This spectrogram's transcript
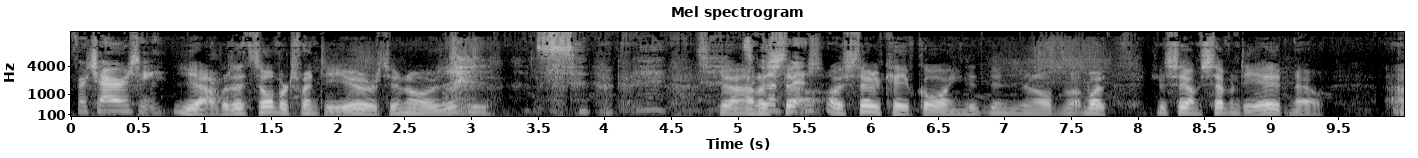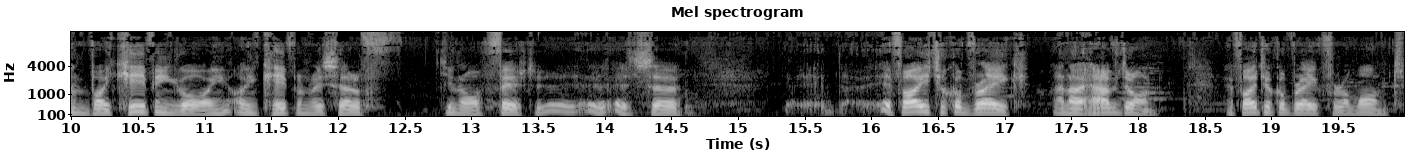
for charity. Yeah, but it's over 20 years, you know. yeah, and I, bit. I still keep going, you, you know. Well, you see, I'm 78 now, and by keeping going, I'm keeping myself, you know, fit. It's uh, if I took a break, and I have done, if I took a break for a month,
